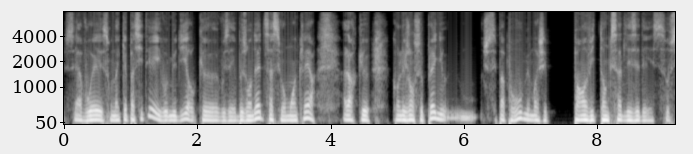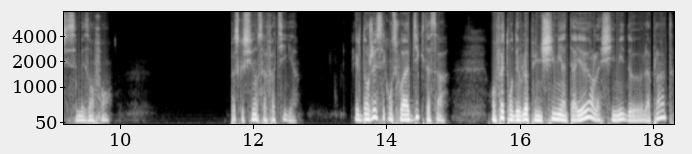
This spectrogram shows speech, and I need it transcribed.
c'est avouer son incapacité. Il vaut mieux dire que vous avez besoin d'aide, ça c'est au moins clair. Alors que quand les gens se plaignent, je ne sais pas pour vous, mais moi j'ai pas envie tant que ça de les aider, sauf si c'est mes enfants. Parce que sinon ça fatigue. Et le danger c'est qu'on soit addict à ça. En fait, on développe une chimie intérieure, la chimie de la plainte,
